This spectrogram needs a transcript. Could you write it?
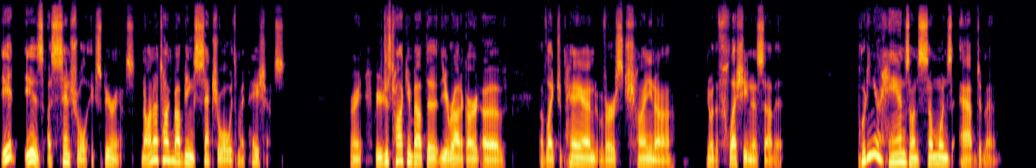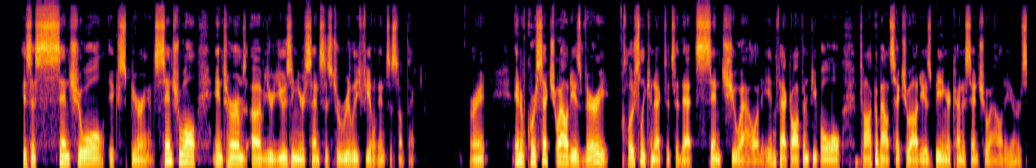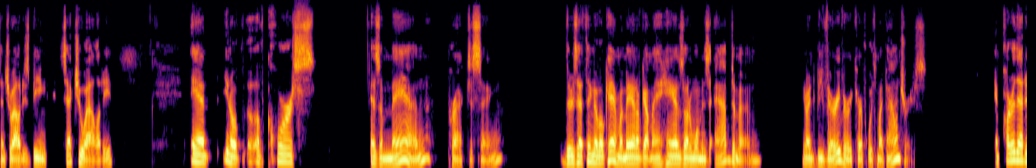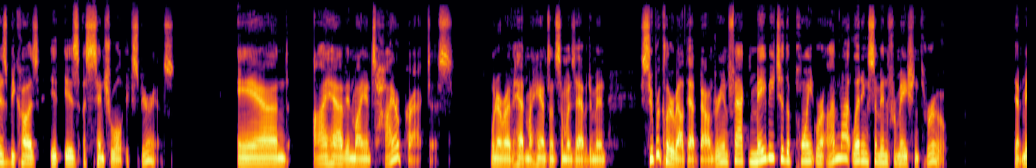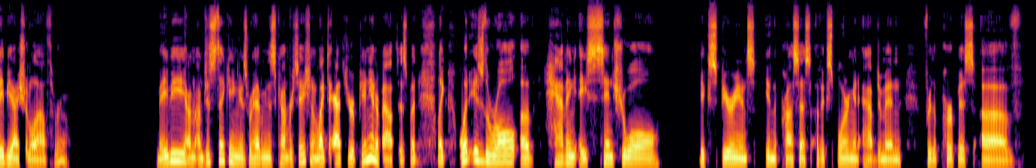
it is a sensual experience. Now, I'm not talking about being sexual with my patients, right? We are just talking about the the erotic art of of like Japan versus China, you know, the fleshiness of it. Putting your hands on someone's abdomen is a sensual experience. Sensual in terms of you're using your senses to really feel into something. Right. And of course, sexuality is very closely connected to that sensuality. In fact, often people will talk about sexuality as being a kind of sensuality or sensuality as being sexuality. And, you know, of course, as a man practicing, there's that thing of, okay, I'm a man, I've got my hands on a woman's abdomen you know, I had to be very, very careful with my boundaries. And part of that is because it is a sensual experience. And I have in my entire practice, whenever I've had my hands on someone's abdomen, super clear about that boundary. In fact, maybe to the point where I'm not letting some information through that maybe I should allow through maybe I'm, I'm just thinking as we're having this conversation i'd like to ask your opinion about this but like what is the role of having a sensual experience in the process of exploring an abdomen for the purpose of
